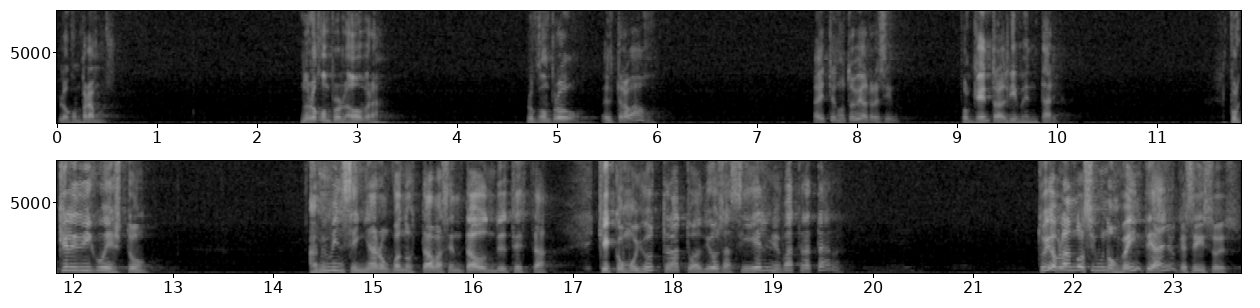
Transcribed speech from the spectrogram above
Lo compramos. No lo compró la obra, lo compró el trabajo. Ahí tengo todavía el recibo, porque entra al inventario. ¿Por qué le digo esto? A mí me enseñaron cuando estaba sentado donde usted está que como yo trato a Dios, así Él me va a tratar. Estoy hablando hace unos 20 años que se hizo eso.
